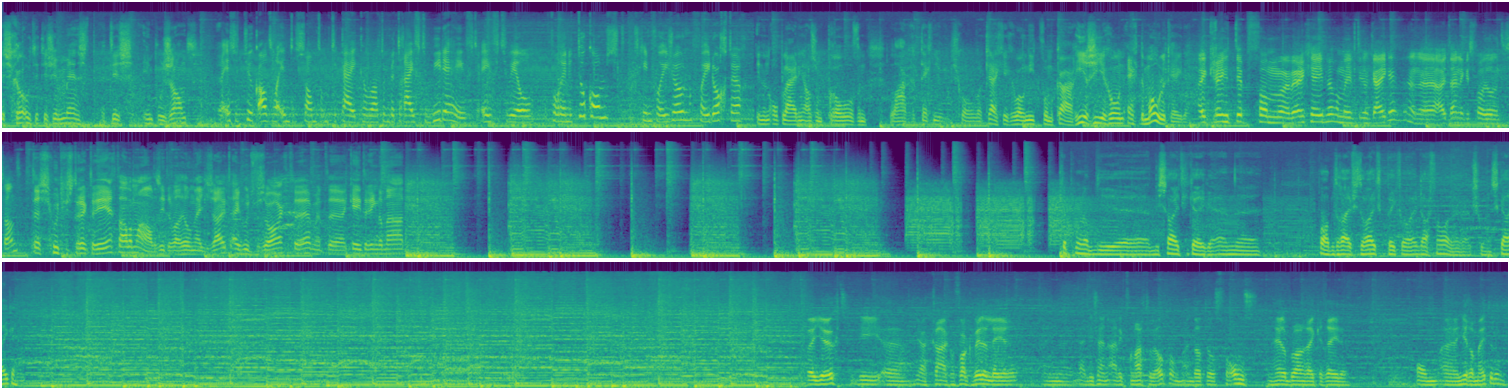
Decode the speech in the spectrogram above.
Het is groot, het is immens, het is imposant. Het is natuurlijk altijd wel interessant om te kijken wat een bedrijf te bieden heeft. Eventueel voor in de toekomst, misschien voor je zoon of voor je dochter. In een opleiding als een pro of een lagere technische school krijg je gewoon niet voor elkaar. Hier zie je gewoon echt de mogelijkheden. Ik kreeg een tip van mijn werkgever om even te gaan kijken. En uh, uiteindelijk is het wel heel interessant. Het is goed gestructureerd allemaal. Het ziet er wel heel netjes uit en goed verzorgd met uh, catering daarna. Ik heb toen op die, uh, die site gekeken en uh, een paar bedrijfjes eruit gepikt waar ik dacht van, oh, ga ik zo eens kijken. Jeugd die uh, ja, graag een vak willen leren, en, ja, die zijn eigenlijk van harte welkom. En dat is voor ons een hele belangrijke reden om hier aan mee te doen.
